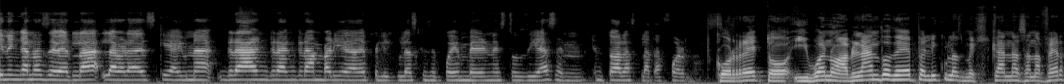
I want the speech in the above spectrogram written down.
tienen ganas de verla, la verdad es que hay una gran, gran, gran variedad de películas que se pueden ver en estos días en, en todas las plataformas. Correcto. Y bueno, hablando de películas mexicanas, Anafer,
